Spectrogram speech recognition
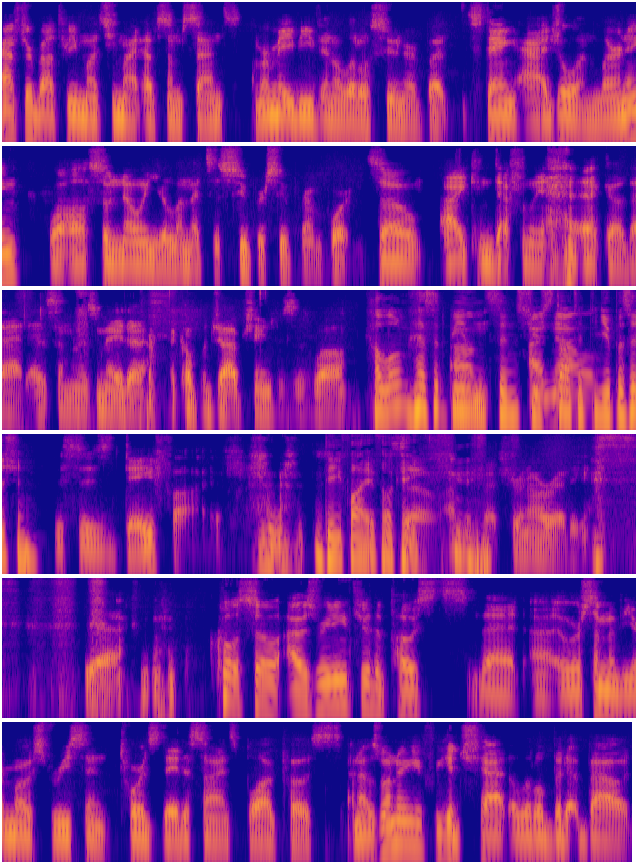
After about three months, you might have some sense, or maybe even a little sooner. But staying agile and learning while also knowing your limits is super super important. So I can definitely echo that as someone who's made a, a couple job changes as well. How long has it been um, since you started now, the new position? This is day five. day five. Okay, so I'm a veteran already. yeah. Cool. So I was reading through the posts that uh, were some of your most recent towards data science blog posts, and I was wondering if we could chat a little bit about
